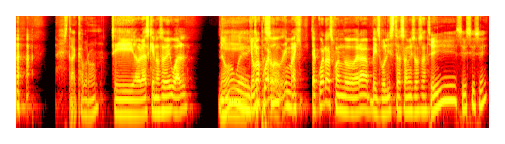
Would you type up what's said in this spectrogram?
Está cabrón. Sí, la verdad es que no se ve igual. No, güey. Yo ¿qué me acuerdo, ¿te acuerdas cuando era beisbolista Sammy Sosa? Sí, sí, sí, sí.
